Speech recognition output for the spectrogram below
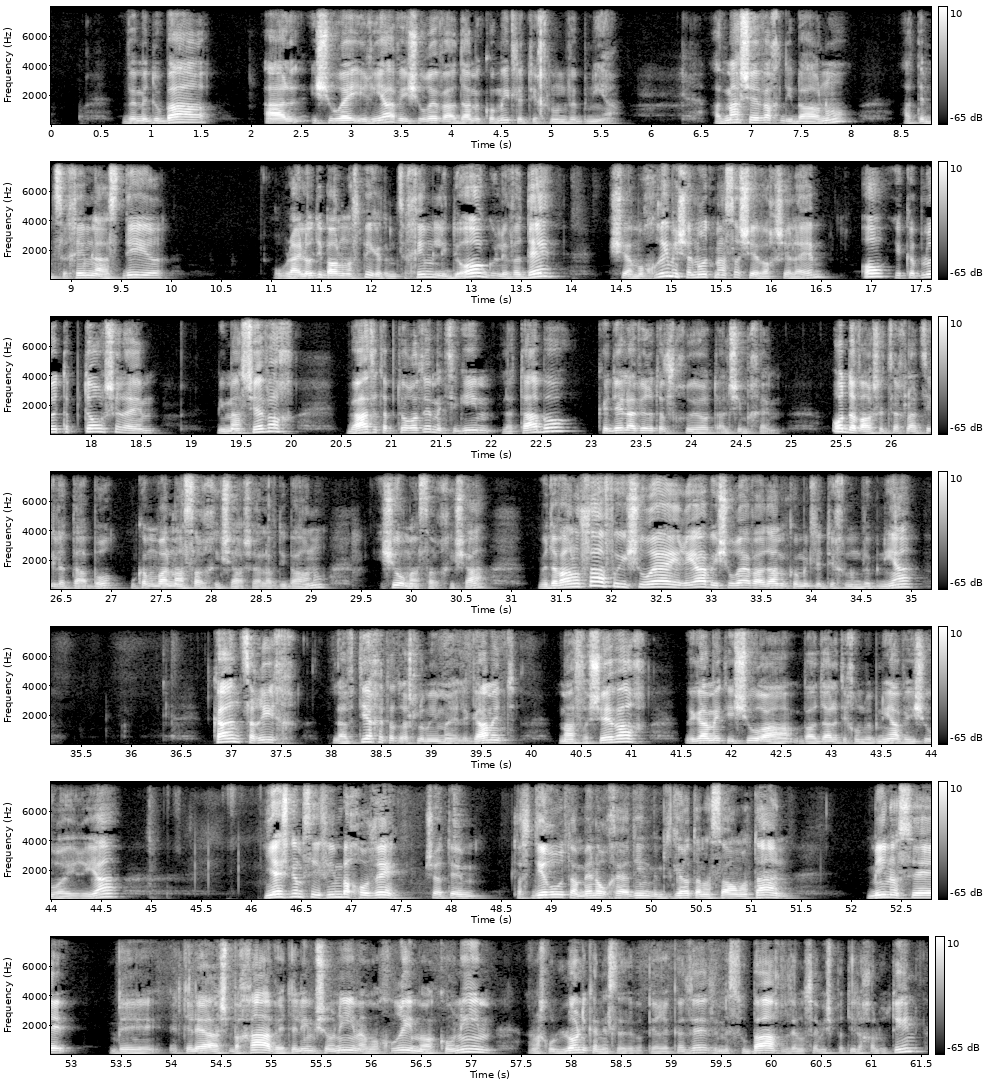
ומדובר על אישורי עירייה ואישורי ועדה מקומית לתכנון ובנייה. אז מה שבח דיברנו, אתם צריכים להסדיר, או אולי לא דיברנו מספיק, אתם צריכים לדאוג, לוודא שהמוכרים ישלמו את מס השבח שלהם, או יקבלו את הפטור שלהם ממס שבח, ואז את הפטור הזה מציגים לטאבו כדי להעביר את הזכויות על שמכם. עוד דבר שצריך להציג לטאבו הוא כמובן מס הרכישה שעליו דיברנו, אישור מס הרכישה, ודבר נוסף הוא אישורי העירייה ואישורי הוועדה המקומית לתכנון ובנייה. כאן צריך להבטיח את התשלומים האלה, גם את מס השבח וגם את אישור הוועדה לתכנון ובנייה ואישור העירייה. יש גם סעיפים בחוזה שאתם תסדירו אותם בין עורכי הדין במסגרת המשא ומתן, מי נושא בהיטלי ההשבחה והיטלים שונים, המוכרים או הקונים, אנחנו לא ניכנס לזה בפרק הזה, זה מסובך וזה נושא משפטי לחלוטין,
